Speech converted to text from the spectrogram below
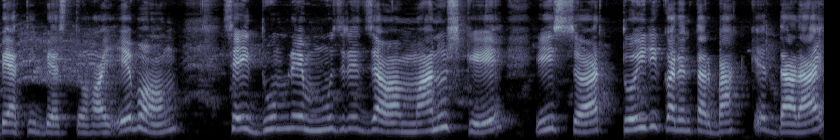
ব্যতিব্যস্ত হয় এবং সেই দুমড়ে মুজড়ে যাওয়া মানুষকে ঈশ্বর তৈরি করেন তার বাক্যের দ্বারায়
